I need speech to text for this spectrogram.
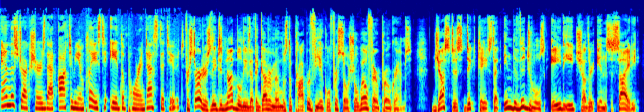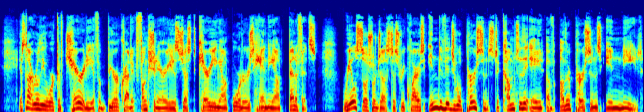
and the structures that ought to be in place to aid the poor and destitute. For starters, they did not believe that the government was the proper vehicle for social welfare programs. Justice dictates that individuals aid each other in society. It's not really a work of charity if a bureaucratic functionary is just carrying out orders, handing out benefits. Real social justice requires individual persons to come to the aid of other persons in need.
